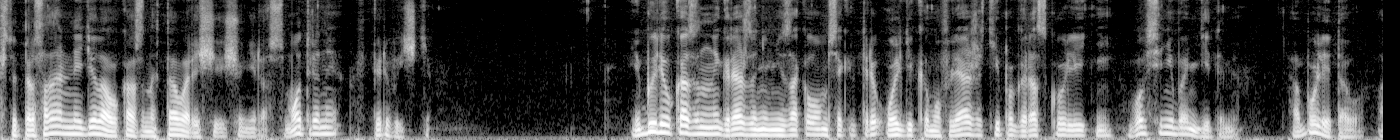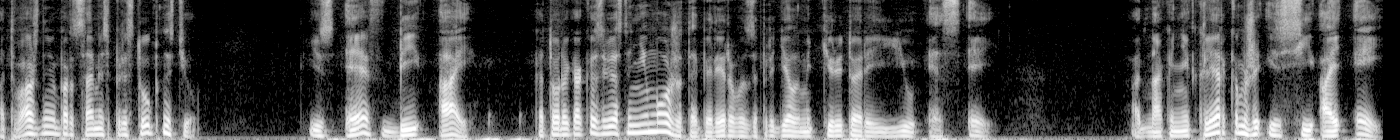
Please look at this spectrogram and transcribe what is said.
что персональные дела указанных товарищей еще не рассмотрены в первичке. И были указаны граждане в незаковом секретарю Ольги камуфляжа типа городской летний вовсе не бандитами, а более того, отважными борцами с преступностью из FBI, который, как известно, не может оперировать за пределами территории USA. Однако не клеркам же из CIA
